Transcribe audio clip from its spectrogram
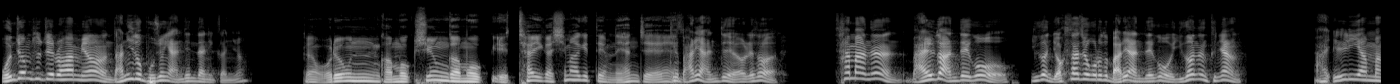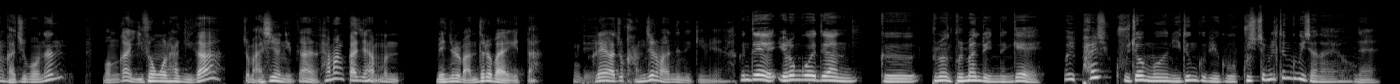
원점 수제로 하면 난이도 보정이 안 된다니까요. 그냥 어려운 과목, 쉬운 과목 이 차이가 심하기 때문에 현재 그게 말이 안 돼요. 그래서 3안은 말도 안 되고 이건 역사적으로도 말이 안 되고 이거는 그냥 아 1, 2안만 가지고는 뭔가 이송을 하기가 좀 아쉬우니까 3안까지 한번 메뉴를 만들어 봐야겠다. 네. 그래가지고 강제로 만든 느낌이에요. 근데 이런 거에 대한 그 불만 불만도 있는 게 89점은 2등급이고 90점 1등급이잖아요. 네.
